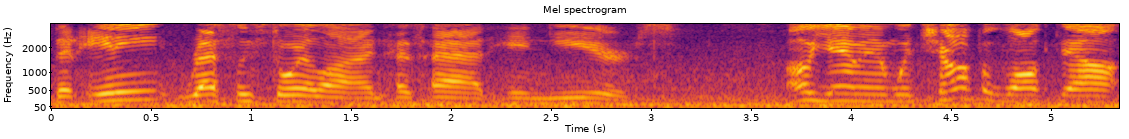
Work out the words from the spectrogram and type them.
than any wrestling storyline has had in years. Oh yeah, man. When Ciampa walked out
